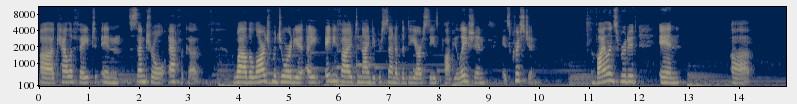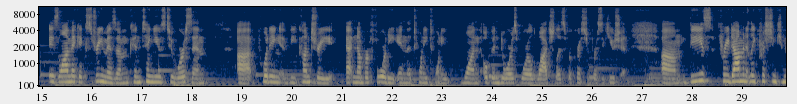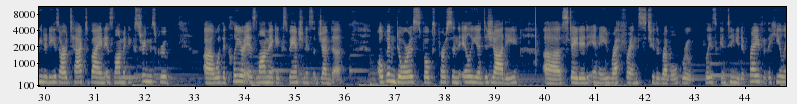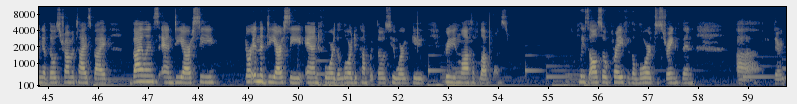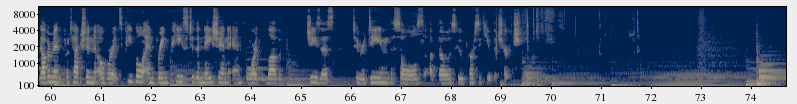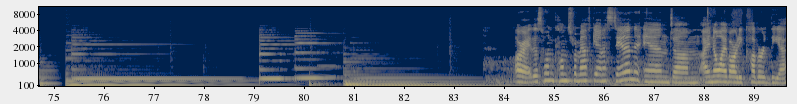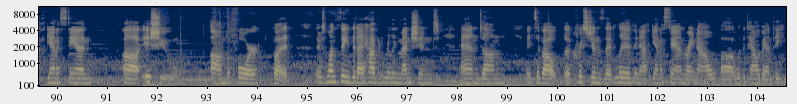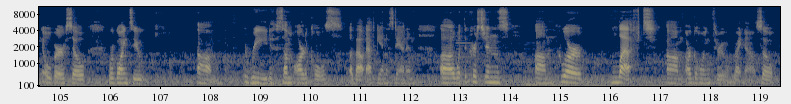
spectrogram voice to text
uh, caliphate in Central Africa, while the large majority, 85 to 90 percent of the DRC's population, is Christian. Violence rooted in uh, Islamic extremism continues to worsen uh, putting the country at number 40 in the 2021 Open Doors World Watch List for Christian persecution. Um, these predominantly Christian communities are attacked by an Islamic extremist group uh, with a clear Islamic expansionist agenda. Open Doors spokesperson Illia Djadi uh, stated in a reference to the rebel group. Please continue to pray for the healing of those traumatized by violence and DRC or in the DRC, and for the Lord to comfort those who are grieving loss of loved ones. Please also pray for the Lord to strengthen uh, their government protection over its people and bring peace to the nation, and for the love of Jesus to redeem the souls of those who persecute the church. All right, this one comes from Afghanistan, and um, I know I've already covered the Afghanistan uh, issue um, before, but there's one thing that I haven't really mentioned, and um, it's about the Christians that live in Afghanistan right now uh, with the Taliban taking over. So we're going to um, read some articles about Afghanistan and uh, what the Christians um, who are left um, are going through right now. So,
